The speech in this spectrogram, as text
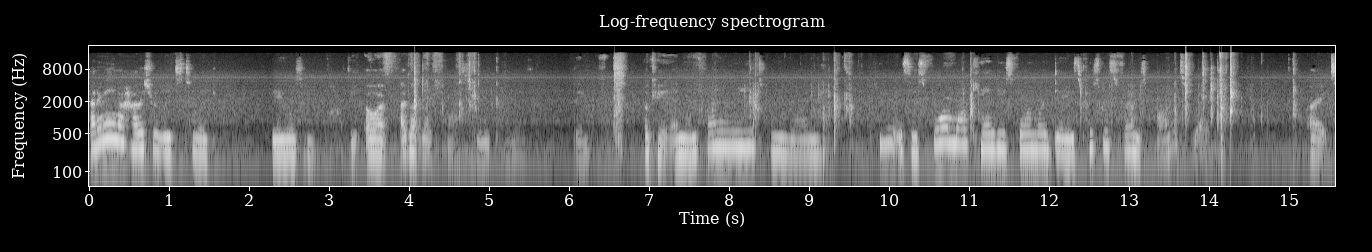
I don't really know how this relates to like bagels and coffee. Oh, I, I bet like fast food kind of thing. Okay, and then finally, 21. Here it says, four more candies, four more days. Christmas fun is on its way. Alright,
